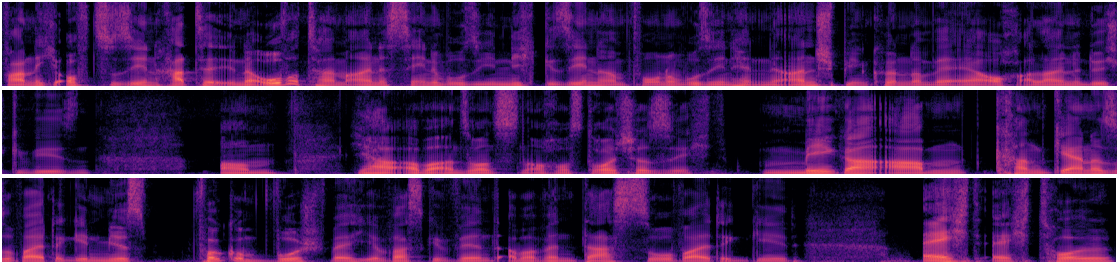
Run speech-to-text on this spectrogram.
War nicht oft zu sehen. Hatte in der Overtime eine Szene, wo sie ihn nicht gesehen haben vorne, wo sie ihn hätten anspielen können. Dann wäre er auch alleine durch gewesen. Ähm, ja, aber ansonsten auch aus deutscher Sicht. Mega Abend, kann gerne so weitergehen. Mir ist vollkommen wurscht, wer hier was gewinnt, aber wenn das so weitergeht, echt, echt toll.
